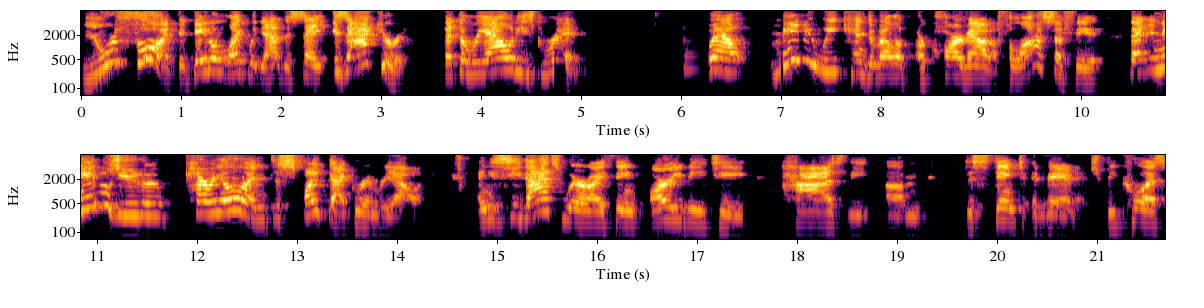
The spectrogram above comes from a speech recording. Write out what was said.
your thought that they don't like what you have to say is accurate, that the reality is grim. Well, maybe we can develop or carve out a philosophy that enables you to carry on despite that grim reality. And you see, that's where I think REBT has the um, distinct advantage because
